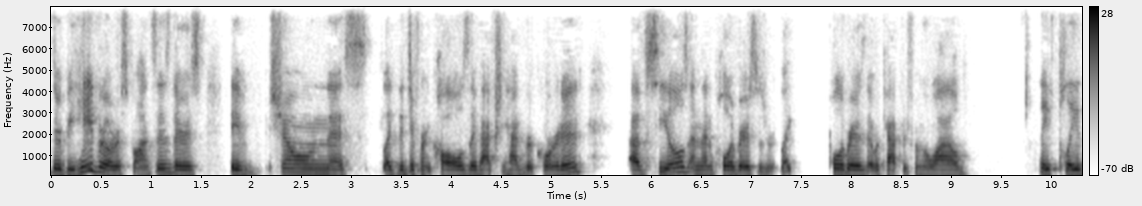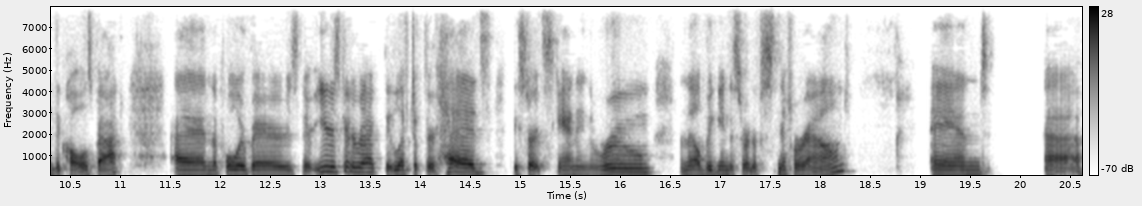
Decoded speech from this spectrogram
their behavioral responses, there's they've shown this like the different calls they've actually had recorded of seals, and then polar bears like polar bears that were captured from the wild. They've played the calls back, and the polar bears, their ears get erect, they lift up their heads, they start scanning the room, and they'll begin to sort of sniff around and uh,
